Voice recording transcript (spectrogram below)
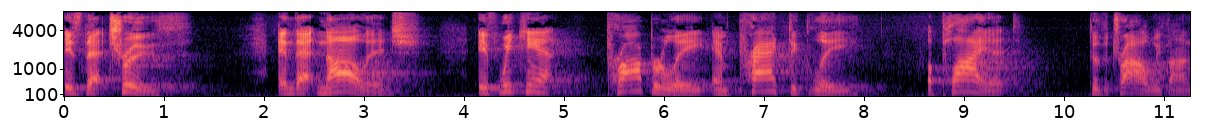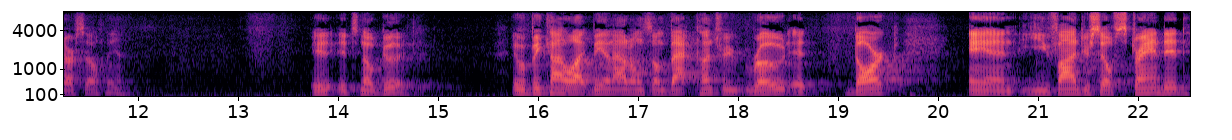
is that truth and that knowledge if we can't properly and practically apply it to the trial we find ourselves in. It, it's no good. It would be kind of like being out on some backcountry road at dark and you find yourself stranded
